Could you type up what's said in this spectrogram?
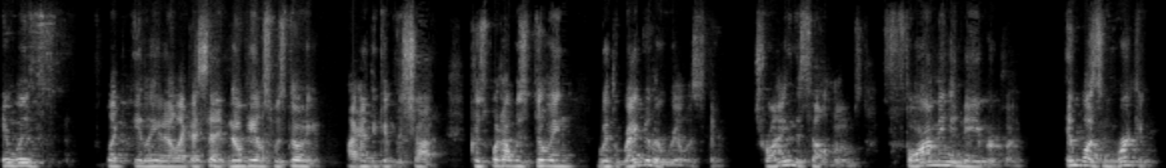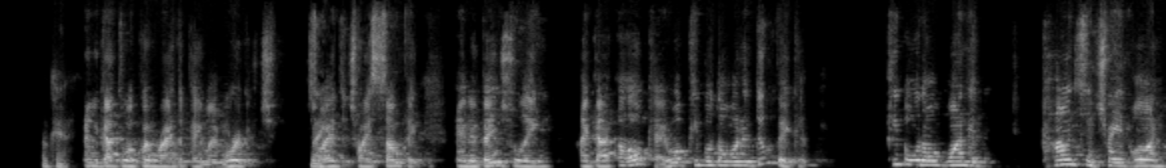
It was like elena like I said, nobody else was doing it. I had to give it a shot because what I was doing with regular real estate, trying to sell homes, farming a neighborhood, it wasn't working. Okay. And it got to a point where I had to pay my mortgage. So right. I had to try something. And eventually I got, oh, okay, well, people don't want to do vacant People don't want to concentrate on,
